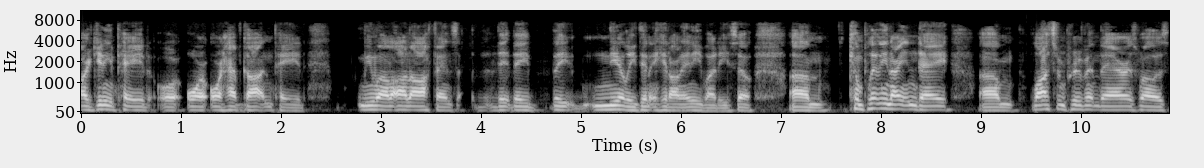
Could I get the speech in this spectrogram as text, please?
are getting paid or, or, or have gotten paid. Meanwhile, on offense, they, they, they nearly didn't hit on anybody. So, um, completely night and day. Um, lots of improvement there, as well as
